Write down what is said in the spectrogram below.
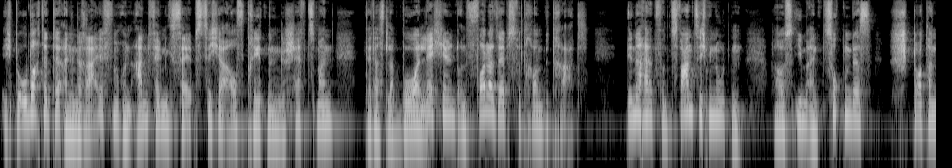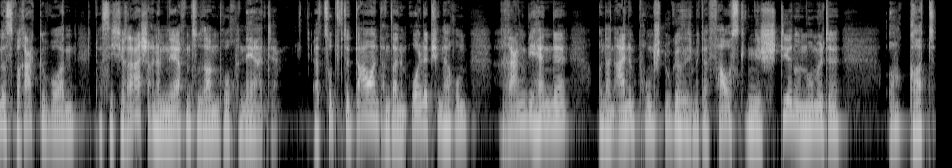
ich beobachtete einen reifen und anfänglich selbstsicher auftretenden Geschäftsmann, der das Labor lächelnd und voller Selbstvertrauen betrat. Innerhalb von 20 Minuten war aus ihm ein zuckendes, stotterndes Wrack geworden, das sich rasch einem Nervenzusammenbruch näherte. Er zupfte dauernd an seinem Ohrläppchen herum, rang die Hände und an einem Punkt schlug er sich mit der Faust gegen die Stirn und murmelte, Oh Gott,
